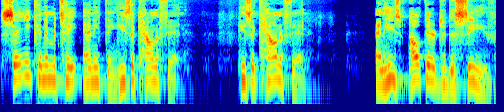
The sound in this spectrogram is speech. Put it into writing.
Satan can imitate anything. He's a counterfeit. He's a counterfeit. And he's out there to deceive.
